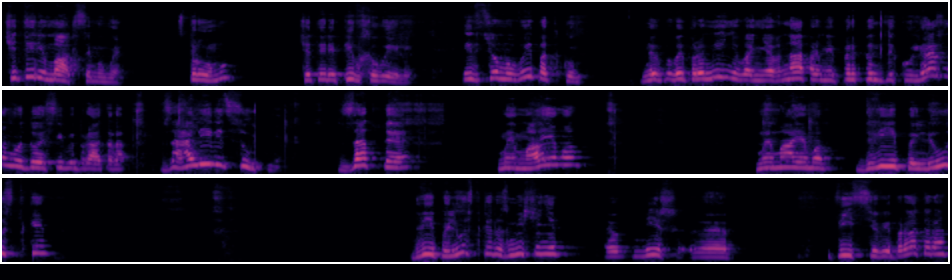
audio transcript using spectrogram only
4 максимуми струму, 4 півхвилі. І в цьому випадку випромінювання в напрямі перпендикулярному до осі вібратора взагалі відсутнє. Зате ми маємо, ми маємо дві пелюстки, дві пелюстки розміщені е, між е, віссю вібратора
